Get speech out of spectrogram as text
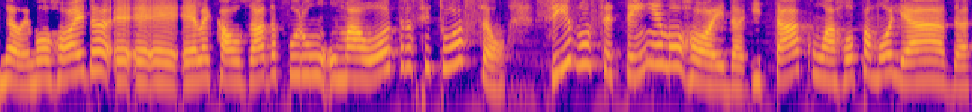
Não, hemorroida é, é, é, ela é causada por um, uma outra situação. Se você tem hemorroida e tá com a roupa molhada,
